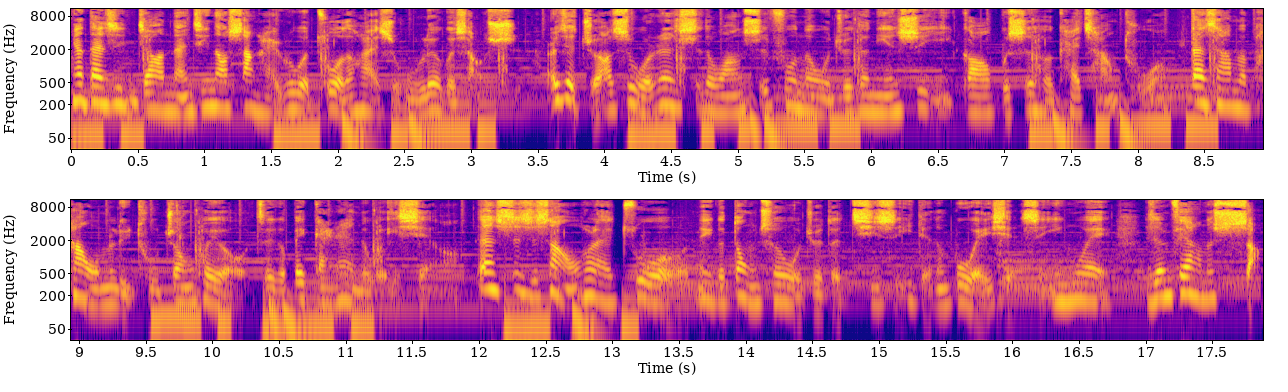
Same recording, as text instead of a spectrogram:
那但是你知道，南京到上海如果坐的话，也是五六个小时。而且主要是我认识的王师傅呢，我觉得年事已高，不适合开长途哦。但是他们怕我们旅途中会有这个被感染的危险哦。但事实上，我后来坐那个动车，我觉得其实一点都不危险，是因为人非常的少，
